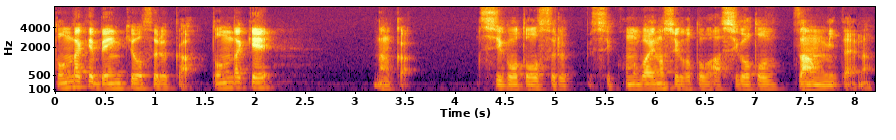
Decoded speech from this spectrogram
どんだけ勉強するかどんだけなんか仕事をするしこの場合の仕事は仕事残みたいな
